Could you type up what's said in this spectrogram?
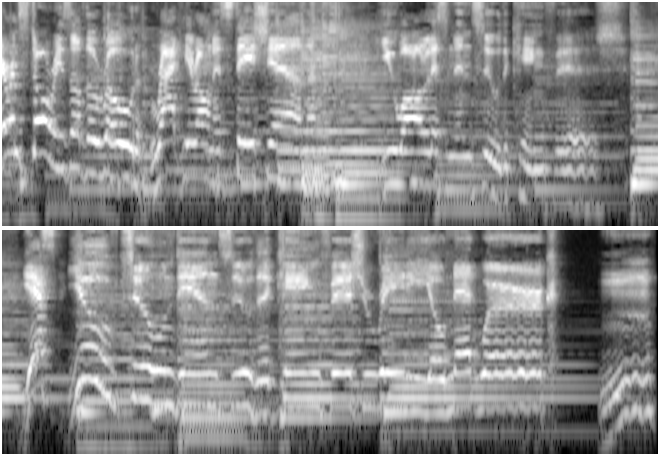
Sharing stories of the road right here on his station. You are listening to the Kingfish. Yes, you've tuned in to the Kingfish Radio Network. Mm.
